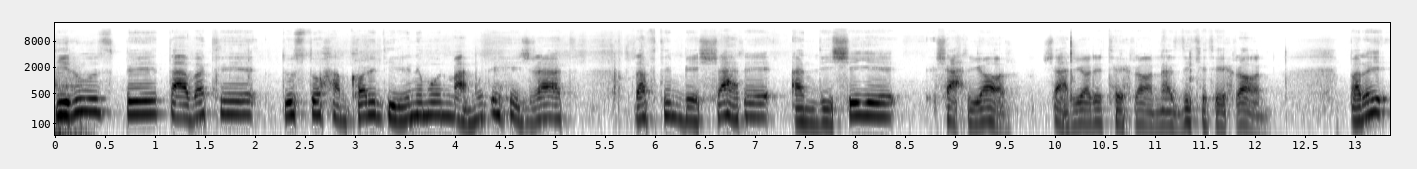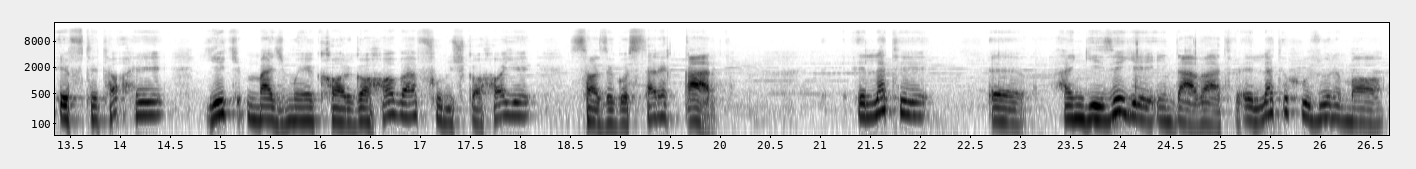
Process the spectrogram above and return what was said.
دیروز به دعوت دوست و همکار دیرینمون محمود هجرت رفتیم به شهر اندیشه شهریار شهریار تهران نزدیک تهران. برای افتتاح یک مجموعه کارگاه ها و فروشگاه های سازگستر غرب. علت انگیزه این دعوت و علت حضور ما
